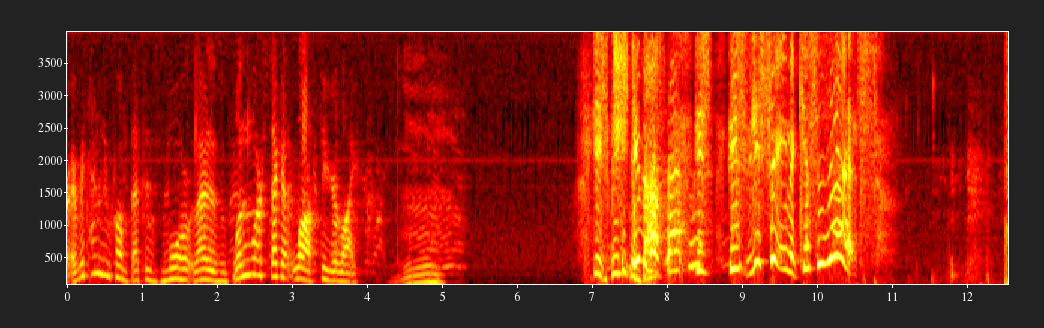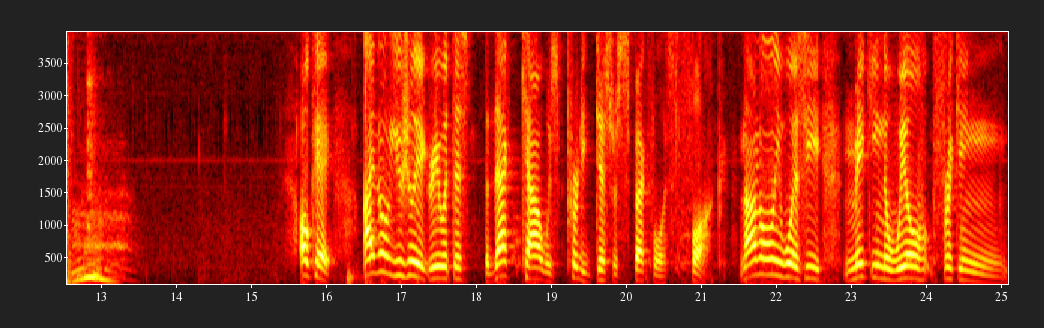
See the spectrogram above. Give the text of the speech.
For every time you hump, that is more. That is one more second lost to your life. Mm. He's think you giving us. He's he's he's saying to kiss his ass. Mm. Okay, I don't usually agree with this, but that cow was pretty disrespectful as fuck. Not only was he making the wheel freaking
